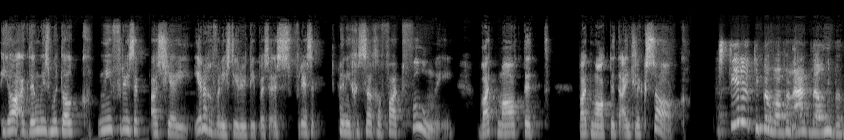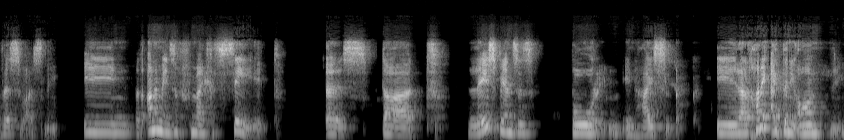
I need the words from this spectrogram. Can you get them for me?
Ja, ek dink mens moet dalk nie vreeslik as jy enige van die stereotypes is vreeslik in die gesig gevat voel nie. Wat maak dit wat maak dit eintlik saak? 'n stereotype waarvan ek wel nie bewus was nie. En wat ander mense vir my gesê het is dat lesbians is boring en huislik. En hulle gaan nie uit in die aand nie.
